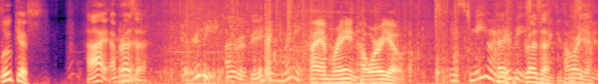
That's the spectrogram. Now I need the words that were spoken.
Lucas. Hi, I'm Reza. I'm Ruby. Hi, Ruby. Good morning. Hi, I'm Rainn. How are you? Nice to meet you. I'm hey, Ruby. Reza. How are you?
